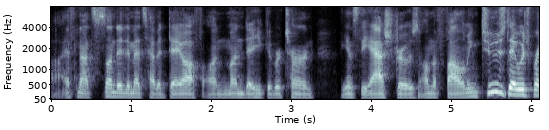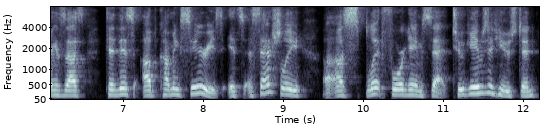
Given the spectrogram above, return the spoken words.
Uh, if not Sunday, the Mets have a day off on Monday. He could return against the Astros on the following Tuesday, which brings us to this upcoming series. It's essentially a, a split four game set two games in Houston.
